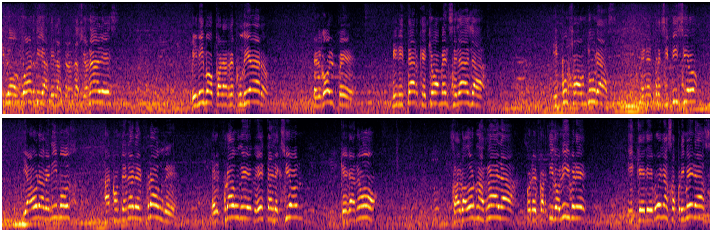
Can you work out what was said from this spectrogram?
y los guardias de las transnacionales. Vinimos para repudiar el golpe militar que echó a Mel Zelaya y puso a Honduras en el precipicio y ahora venimos a condenar el fraude, el fraude de esta elección que ganó Salvador Narrala con el Partido Libre y que de buenas a primeras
